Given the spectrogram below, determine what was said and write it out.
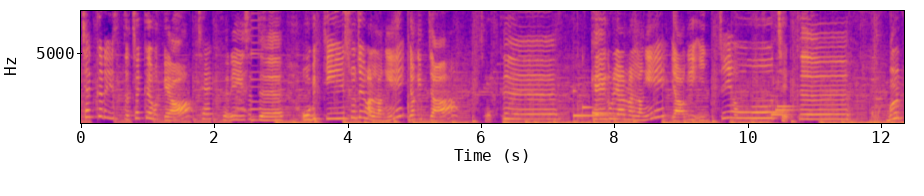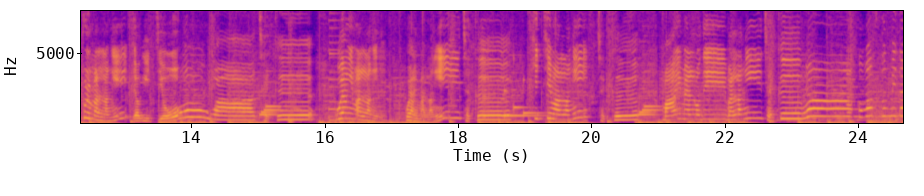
체크리스트 체크해볼게요. 체크리스트. 오비키 수제 말랑이 여기 있죠? 체크. 개구리알 말랑이 여기 있지요. 체크. 물풀 말랑이 여기 있지요. 와 체크. 고양이 말랑이 고양이 말랑이 체크. 키티 말랑이 체크. 마이 멜로디 말랑이 체크. 와 고맙습니다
